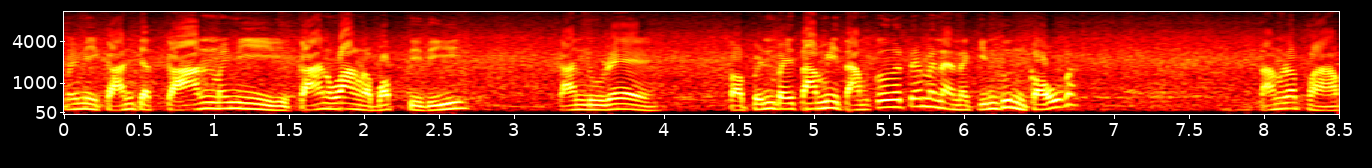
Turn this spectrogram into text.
ไม่มีการจัดการไม่มีการวางระบบที่ดี การดูแลก็เป็นไปตามมีตามเกิดได้ไม่นานนะกินทุนเก่าก็ตามรับภาพ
